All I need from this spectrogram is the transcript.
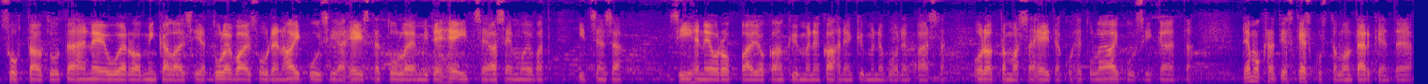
suhtautuu tähän EU-eroon, minkälaisia tulevaisuuden aikuisia heistä tulee, miten he itse asemoivat itsensä siihen Eurooppaan, joka on 10-20 vuoden päässä odottamassa heitä, kun he tulee aikuisikään. Että demokratiassa keskustelu on tärkeintä ja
